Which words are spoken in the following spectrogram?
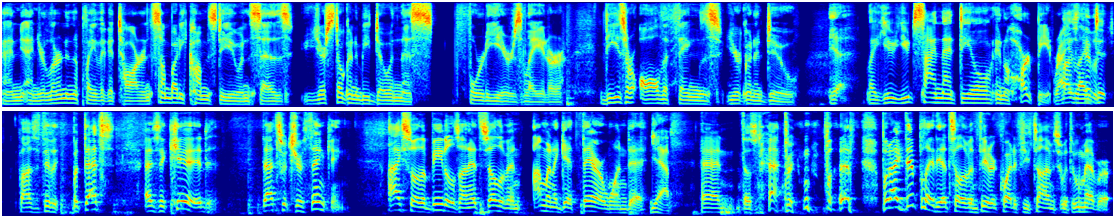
and, and you're learning to play the guitar, and somebody comes to you and says, You're still going to be doing this 40 years later. These are all the things you're going to do. Yeah. Like you, you'd sign that deal in a heartbeat, right? Like, Positively. d- Positively. But that's, as a kid, that's what you're thinking. I saw the Beatles on Ed Sullivan. I'm going to get there one day. yeah, and it doesn't happen. but but I did play the Ed Sullivan Theater quite a few times with whomever,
